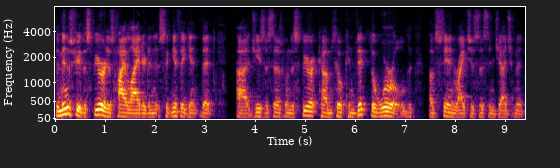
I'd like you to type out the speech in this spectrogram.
the ministry of the Spirit is highlighted, and it's significant that uh, Jesus says when the Spirit comes, he'll convict the world of sin, righteousness, and judgment,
